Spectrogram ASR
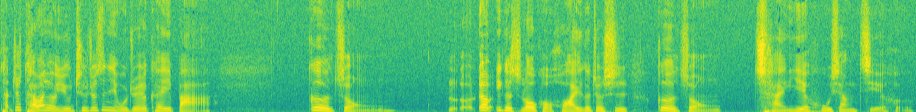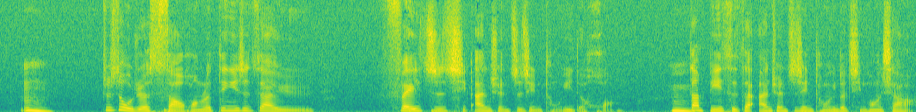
台就台湾有 YouTube，就是你我觉得可以把各种要一个是 local 化，一个就是各种产业互相结合。嗯。就是我觉得扫黄的定义是在于非知情、安全知情同意的黄，嗯，但彼此在安全知情同意的情况下，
